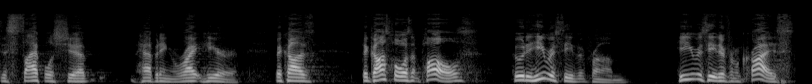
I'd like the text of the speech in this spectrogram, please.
discipleship happening right here. Because the gospel wasn't Paul's. Who did he receive it from? He received it from Christ.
